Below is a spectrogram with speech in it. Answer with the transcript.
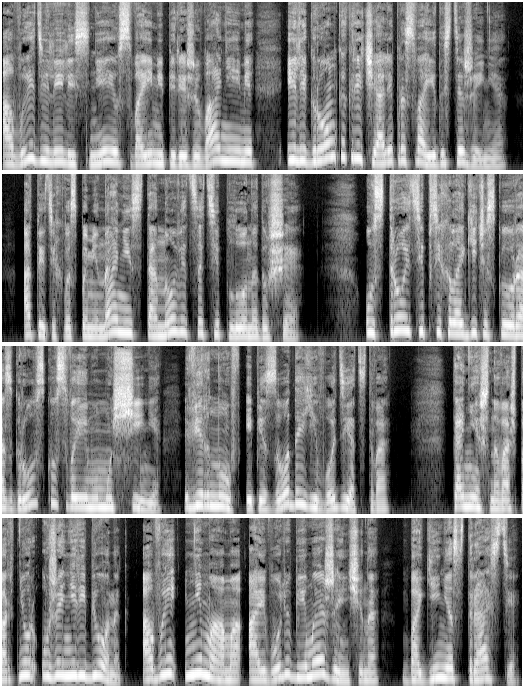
а вы делились с нею своими переживаниями или громко кричали про свои достижения. От этих воспоминаний становится тепло на душе. Устройте психологическую разгрузку своему мужчине, вернув эпизоды его детства. Конечно, ваш партнер уже не ребенок, а вы не мама, а его любимая женщина, богиня страсти.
